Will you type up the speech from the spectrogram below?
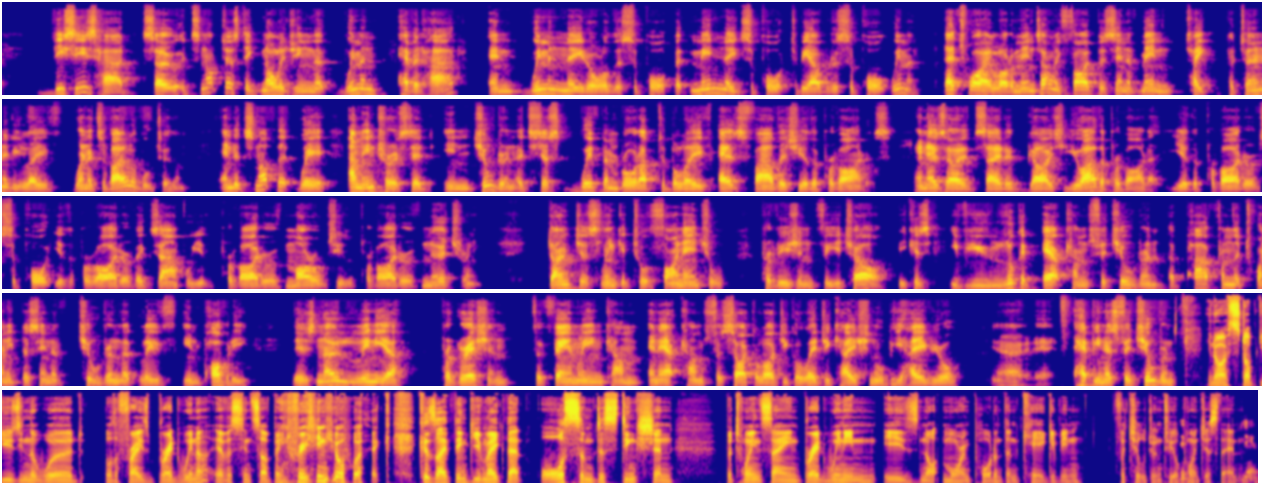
this is hard. So it's not just acknowledging that women have it hard and women need all of the support, but men need support to be able to support women. That's why a lot of men's only 5% of men take paternity leave when it's available to them. And it's not that we're uninterested in children, it's just we've been brought up to believe as fathers, you're the providers. And as I'd say to guys, you are the provider. You're the provider of support, you're the provider of example, you're the provider of morals, you're the provider of nurturing. Don't just link it to a financial provision for your child. Because if you look at outcomes for children, apart from the 20% of children that live in poverty, there's no linear progression for family income and outcomes for psychological, educational, behavioural uh, happiness for children. You know, I've stopped using the word or the phrase breadwinner ever since I've been reading your work because I think you make that awesome distinction between saying breadwinning is not more important than caregiving for children, to your point just then. Yeah.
